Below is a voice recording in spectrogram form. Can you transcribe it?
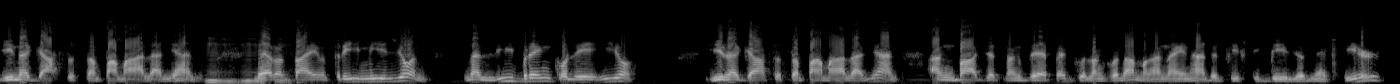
Ginagastos ng pamahalaan yan. Mm, mm, mm, Meron mm. tayong 3 million na libreng kolehiyo. Ginagastos ng pamahalaan yan. Ang budget ng DepEd, kulang-kulang mga 950 billion next year.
